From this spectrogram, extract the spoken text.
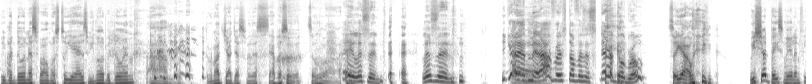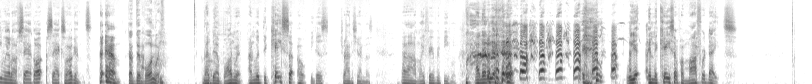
We've been doing this for almost two years. We know what we're doing. Um, do not judge us for this episode so far. Hey, listen, listen. You gotta admit, half of this stuff is hysterical, bro. So yeah, we, we should base male and female off sex, sex organs That they're born with. that they're born with, and with the case of, oh, because transgenders, ah, my favorite people, and then we, we in the case of hermaphrodites,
